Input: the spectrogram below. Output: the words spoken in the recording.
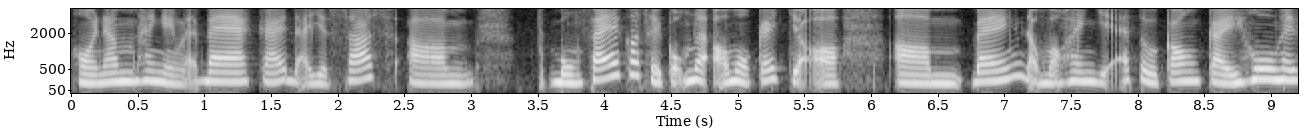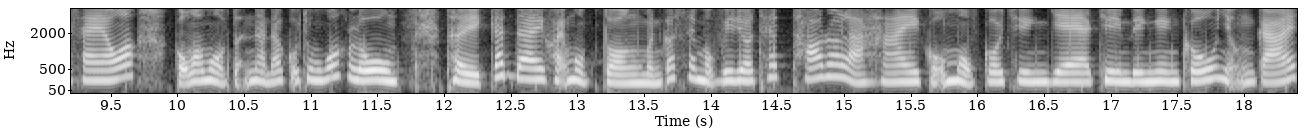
hồi năm 2003 cái đại dịch SARS um, bùng phát có thì cũng là ở một cái chợ um, bán động vật hoang dã từ con cầy hương hay sao á cũng ở một tỉnh nào đó của Trung Quốc luôn. Thì cách đây khoảng một tuần mình có xem một video TED Talk rất là hay của một cô chuyên gia chuyên đi nghiên cứu những cái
